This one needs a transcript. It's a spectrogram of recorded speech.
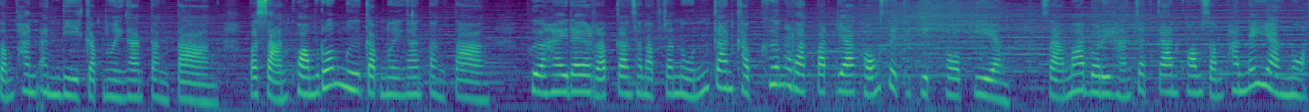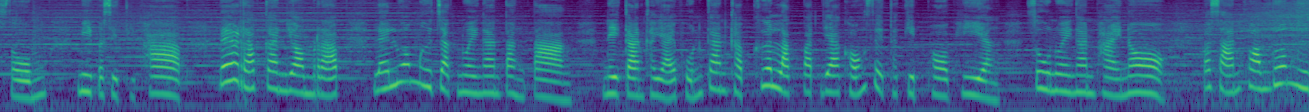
สัมพันธ์อันดีกับหน่วยงานต่างๆ ประสานความร่วมมือกับหน่วยงานต่างๆ เพื่อให้ได้รับการสนับสนุนการขับเคลื่อนหลักปรัชญาของเศรษฐกิจพอเพียง สามารถบริหารจัดการความสัมพันธ์ได้อย่างเหมาะสม มีประสิทธิภาพ ได้รับการยอมรับและร่วมมือจากหน่วยงานต่างๆ ในการขยายผลการขับเคลื่อนหลักปรัชญาของเศรษฐกิจพอเพียง สู่หน่วยงานภายนอก ประสานความร่วมมือ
